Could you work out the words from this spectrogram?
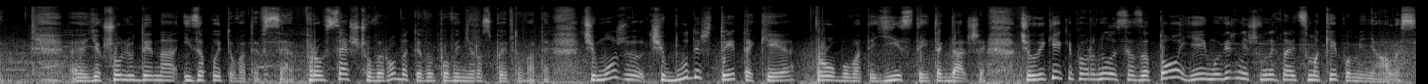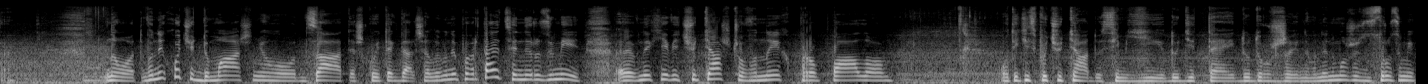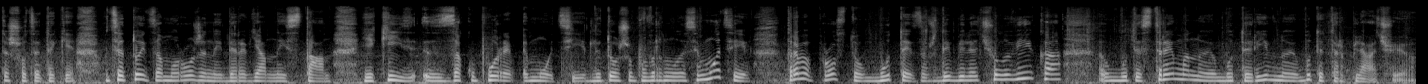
Е, Якщо людина і запитувати все про все, що ви робите, ви повинні розпитувати. Чи може, чи будеш ти таке пробувати, їсти і так далі. Чоловіки, які повернулися за то, є ймовірність, що в них навіть смаки помінялися. Ну, от, вони хочуть домашнього, затишку і так далі, але вони повертаються і не розуміють. Е, В них є відчуття, що в них пропало. От якісь почуття до сім'ї, до дітей, до дружини. Вони не можуть зрозуміти, що це таке. Це той заморожений дерев'яний стан, який закупорив емоції. Для того, щоб повернулися емоції, треба просто бути завжди біля чоловіка, бути стриманою, бути рівною, бути терплячою.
